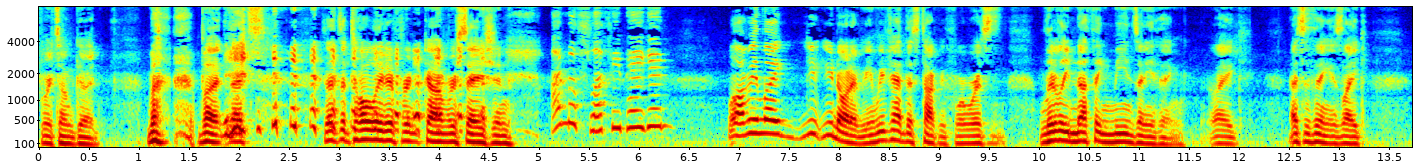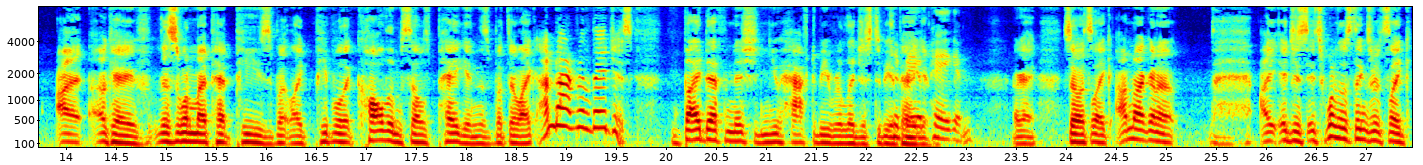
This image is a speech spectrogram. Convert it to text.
for its own good. But but that's that's a totally different conversation. I'm a fluffy pagan. Well, I mean, like you, you know what I mean. We've had this talk before, where it's literally nothing means anything. Like that's the thing is like, I okay, this is one of my pet peeves. But like people that call themselves pagans, but they're like, I'm not religious. By definition, you have to be religious to be To a pagan. be a pagan. Okay, so it's like I'm not gonna. I it just it's one of those things where it's like,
